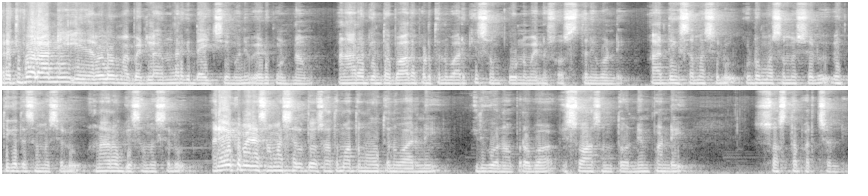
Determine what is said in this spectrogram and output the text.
ప్రతిఫలాన్ని ఈ నెలలో మా బిడ్డలందరికీ దయచేయమని వేడుకుంటున్నాము. అనారోగ్యంతో బాధపడుతున్న వారికి సంపూర్ణమైన స్వస్థతనివ్వండి. ఆర్థిక సమస్యలు కుటుంబ సమస్యలు వ్యక్తిగత సమస్యలు అనారోగ్య సమస్యలు అనేకమైన సమస్యలతో సతమతమవుతున్న వారిని ఇదిగో నా ప్రభా విశ్వాసంతో నింపండి స్వస్థపరచండి.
